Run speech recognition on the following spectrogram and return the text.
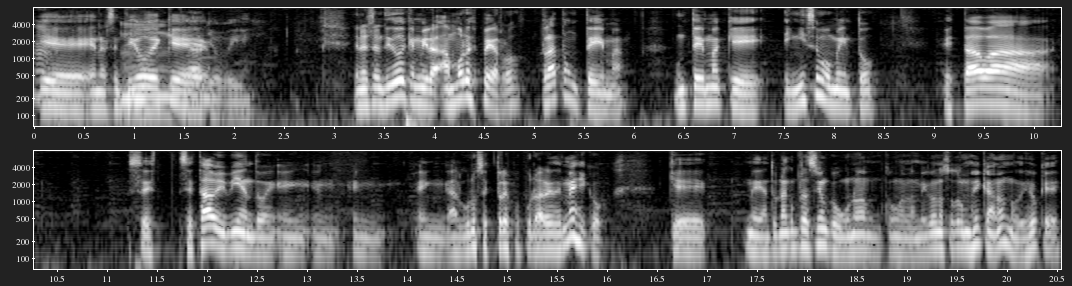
Hmm. en el sentido de mm, que. yo vi. En el sentido de que, mira, Amores Perros trata un tema, un tema que en ese momento estaba. se, estaba viviendo en, en, algunos sectores populares de México, que mediante una conversación con uno, con el amigo de nosotros mexicanos, nos dijo que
